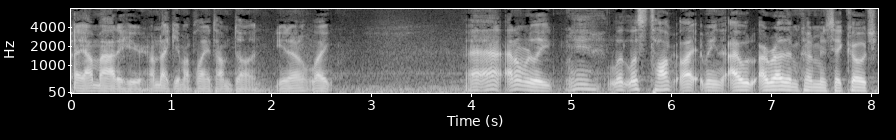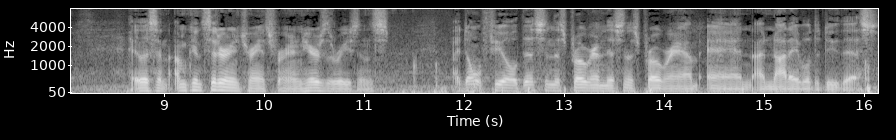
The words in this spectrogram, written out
hey i'm out of here i'm not getting my playing time I'm done you know like I, I don't really. Eh, let, us talk. I, I mean, I would. I'd rather them come to me and say, "Coach, hey, listen, I'm considering transferring, and here's the reasons. I don't feel this in this program, this in this program, and I'm not able to do this."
